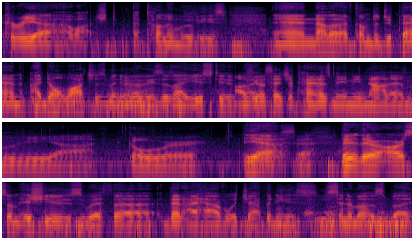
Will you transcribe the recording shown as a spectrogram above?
Korea, I watched a ton of movies. And now that I've come to Japan, I don't watch as many Yeah. movies as I used to. I was gonna say Japan has made me not a movie uh, goer. Yeah. guess, yeah. There, there are some issues with uh, that I have with Japanese cinemas, but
